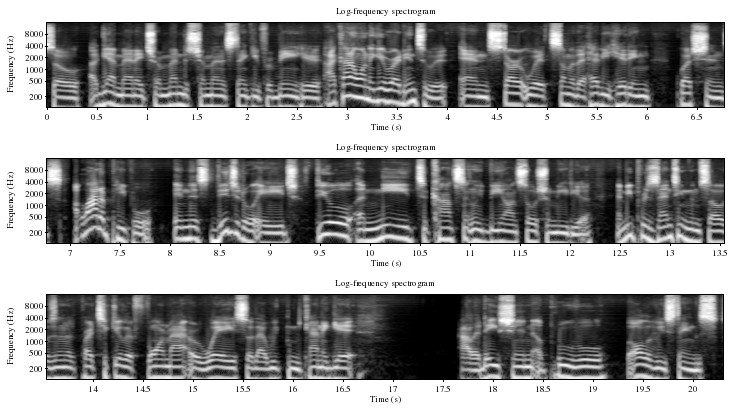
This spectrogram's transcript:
So again, man, a tremendous, tremendous thank you for being here. I kind of want to get right into it and start with some of the heavy hitting questions. A lot of people in this digital age feel a need to constantly be on social media and be presenting themselves in a particular format or way so that we can kind of get validation, approval, all of these things.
